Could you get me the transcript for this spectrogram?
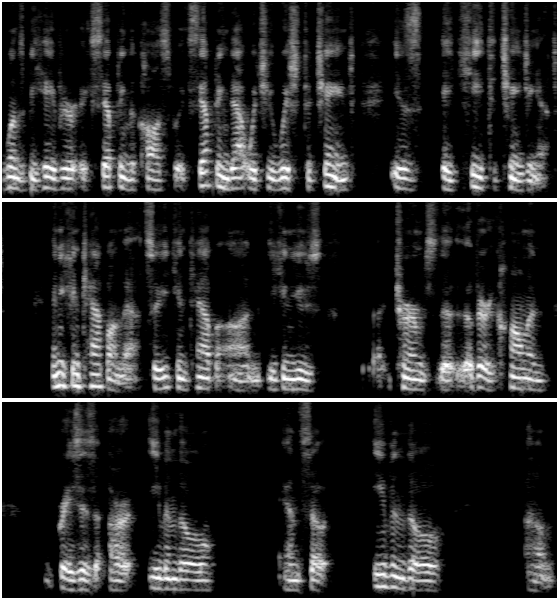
one's behavior, accepting the cost, accepting that which you wish to change is a key to changing it. And you can tap on that. So you can tap on, you can use uh, terms that are very common phrases are even though, and so even though um,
